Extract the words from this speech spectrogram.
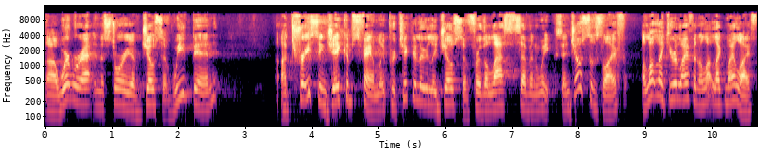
uh, where we're at in the story of Joseph. We've been, uh, tracing Jacob's family, particularly Joseph, for the last seven weeks. And Joseph's life, a lot like your life and a lot like my life,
